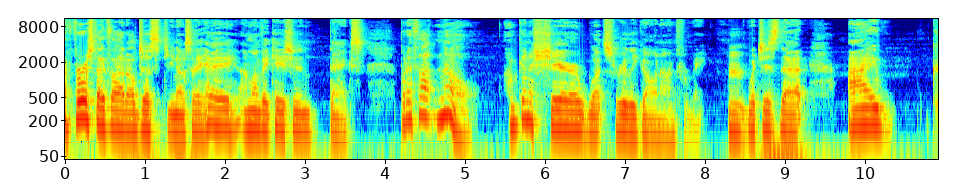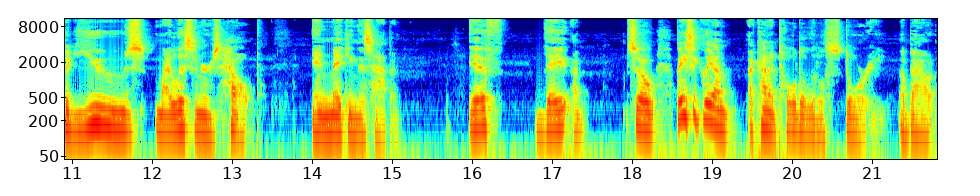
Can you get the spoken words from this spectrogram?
at first I thought I'll just, you know, say, hey, I'm on vacation. Thanks. But I thought, no, I'm going to share what's really going on for me, which is that I could use my listeners' help in making this happen. If they, uh, so basically, I'm, I kind of told a little story about,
